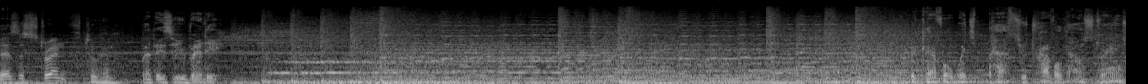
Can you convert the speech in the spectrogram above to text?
There's a strength to him. But is he ready? Be careful which path you travel down, Strange.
